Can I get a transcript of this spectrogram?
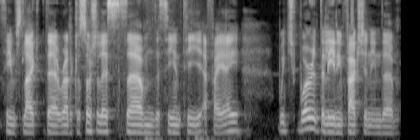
seems like the radical socialists, um, the CNT FIA, which weren't the leading faction in the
